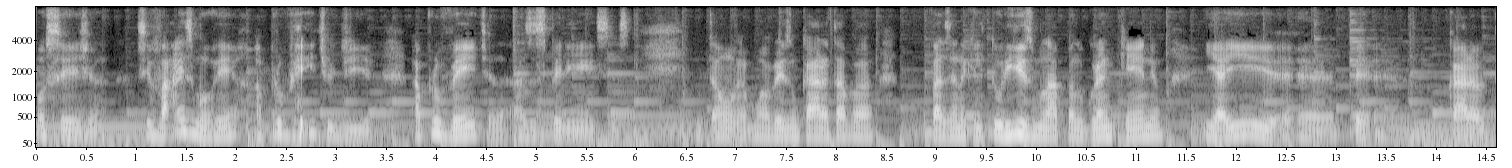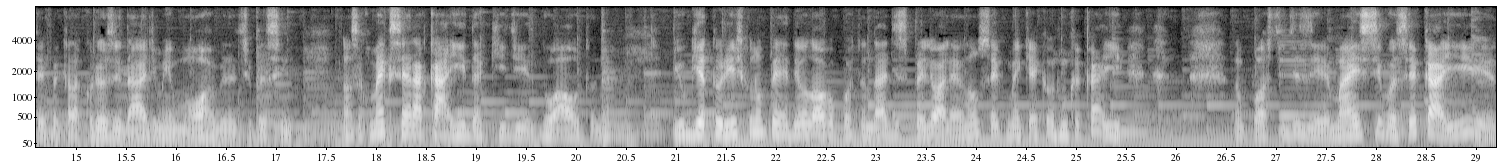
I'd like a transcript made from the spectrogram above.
Ou seja, se vais morrer, aproveite o dia, aproveite as experiências. Então, uma vez um cara estava fazendo aquele turismo lá pelo Grand Canyon e aí é, é, é, o cara teve aquela curiosidade meio mórbida, tipo assim, nossa, como é que será a caída aqui de, do alto, né? E o guia turístico não perdeu logo a oportunidade de espelhar, olha, eu não sei como é que é que eu nunca caí. Não posso te dizer, mas se você cair,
